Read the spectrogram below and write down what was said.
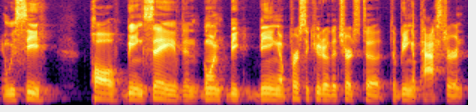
And we see Paul being saved and going be, being a persecutor of the church to, to being a pastor and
